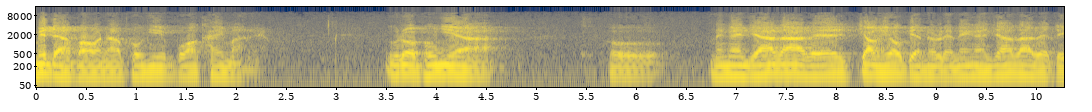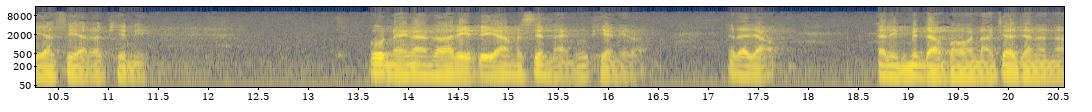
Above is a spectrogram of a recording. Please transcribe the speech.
မေတ္တာဘာဝနာဘုန်းကြီးပွားခိုင်းပါတယ် ဥရောဘုန်းကြီးကဟိုနိုင်ငံသားပဲကြောင်ရောက်ပြန်တော့လေနိုင်ငံသားပဲတရားစစ်ရတာဖြစ်နေကိုယ်နိုင်ငံသားတွေတရားမစစ်နိုင်ဘူးဖြစ်နေတော့အဲဒါကြောင့်အဲ့ဒီမေတ္တာဘာဝနာကြာကြာနာနာ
